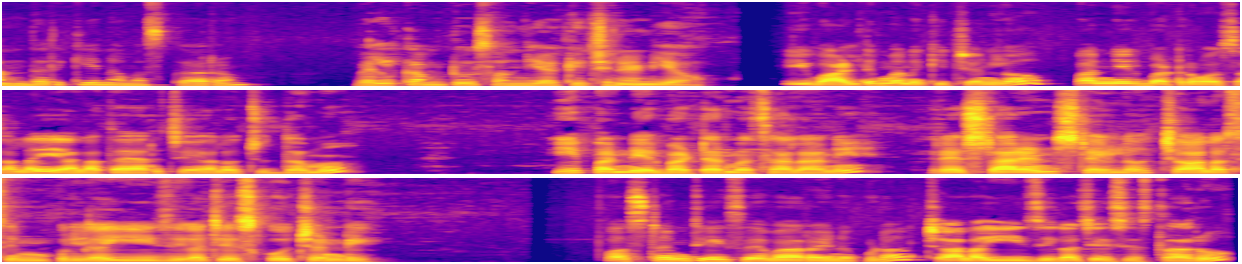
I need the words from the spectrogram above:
అందరికీ నమస్కారం. Welcome to Sandhya kitchen India. ఇవాళ మన కిచెన్లో పన్నీర్ బటర్ మసాలా ఎలా తయారు చేయాలో చూద్దాము. ఈ పన్నీర్ బటర్ మసాలాని రెస్టారెంట్ స్టైల్లో చాలా సింపుల్గా ఈజీగా చేసుకోవచ్చండి. ఫస్ట్ టైం చేసేవారైనా కూడా చాలా ఈజీగా చేసేస్తారు.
